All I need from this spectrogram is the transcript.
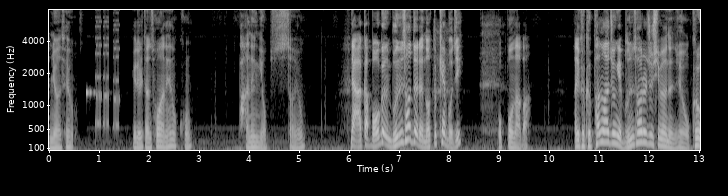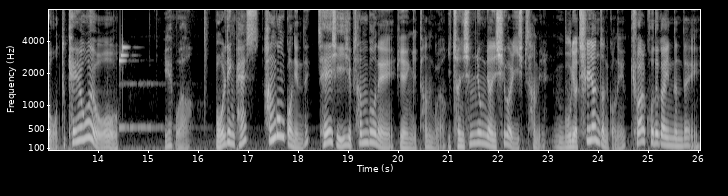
안녕하세요. 얘도 일단 소환해놓고. 반응이 없어요? 근데 아까 먹은 문서들은 어떻게 보지? 못 보나봐. 아니 그 급한 와중에 문서를 주시면은 저 그걸 어떻게 외워요? 이게 뭐야 boarding pass? 항공권인데? 3시 23분에 비행기 타는 거야 2016년 10월 23일 무려 7년 전 거네요 QR코드가 있는데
